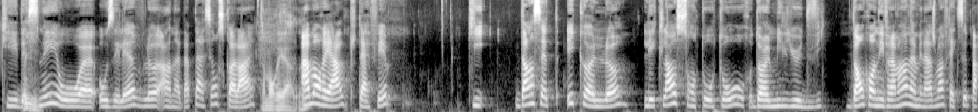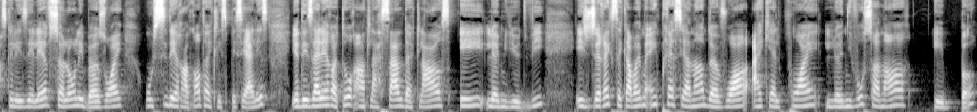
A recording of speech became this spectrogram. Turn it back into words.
qui est destinée aux, euh, aux élèves là, en adaptation scolaire À Montréal. hein? à Montréal, tout à fait, qui, dans cette école-là, les classes sont autour d'un milieu de vie. Donc, on est vraiment en aménagement flexible parce que les élèves, selon les besoins aussi des rencontres avec les spécialistes, il y a des allers-retours entre la salle de classe et le milieu de vie. Et je dirais que c'est quand même impressionnant de voir à quel point le niveau sonore est bas,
